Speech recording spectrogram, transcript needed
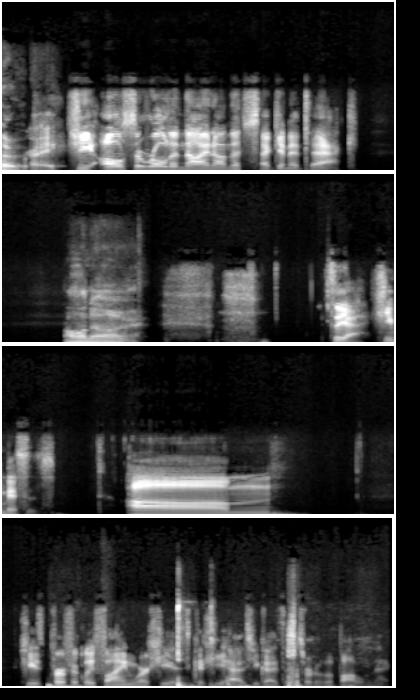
Hooray. She also rolled a nine on the second attack. Oh, no. So yeah, she misses. Um, she is perfectly fine where she is because she has you guys as sort of a bottleneck.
